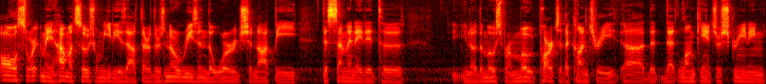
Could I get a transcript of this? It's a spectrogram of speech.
all sort. I mean, how much social media is out there? There's no reason the word should not be disseminated to, you know, the most remote parts of the country uh, that that lung cancer screening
